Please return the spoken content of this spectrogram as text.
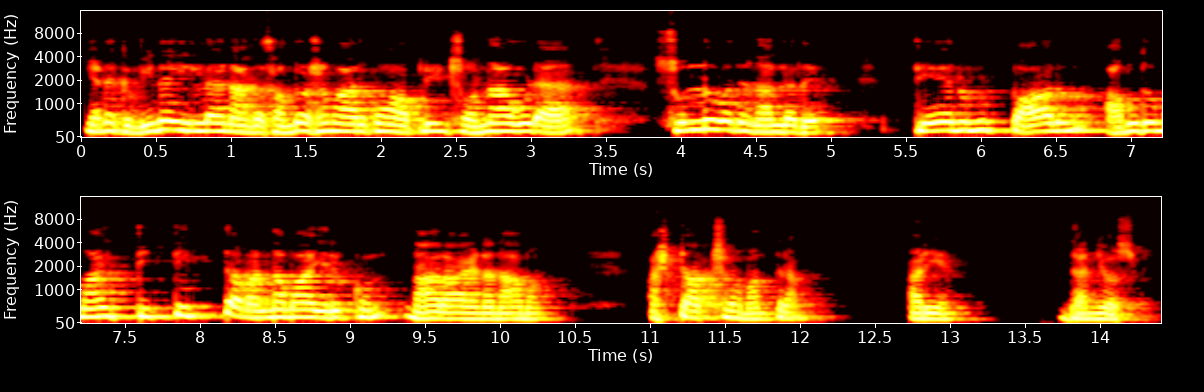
எனக்கு வினை இல்லை நாங்கள் சந்தோஷமாக இருக்கோம் அப்படின்னு சொன்னால் கூட சொல்லுவது நல்லது. தேனும் பாலும் அமுதுமாய் தித்தித்த வண்ணமாயிருக்கும் நாராயண நாமம். அஷ்டாட்சர மந்திரம். அடியேன். தன்யோஸ்மி.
